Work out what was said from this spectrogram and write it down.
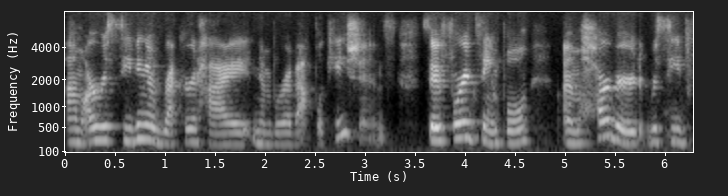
um, are receiving a record high number of applications. So for example, um, Harvard received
